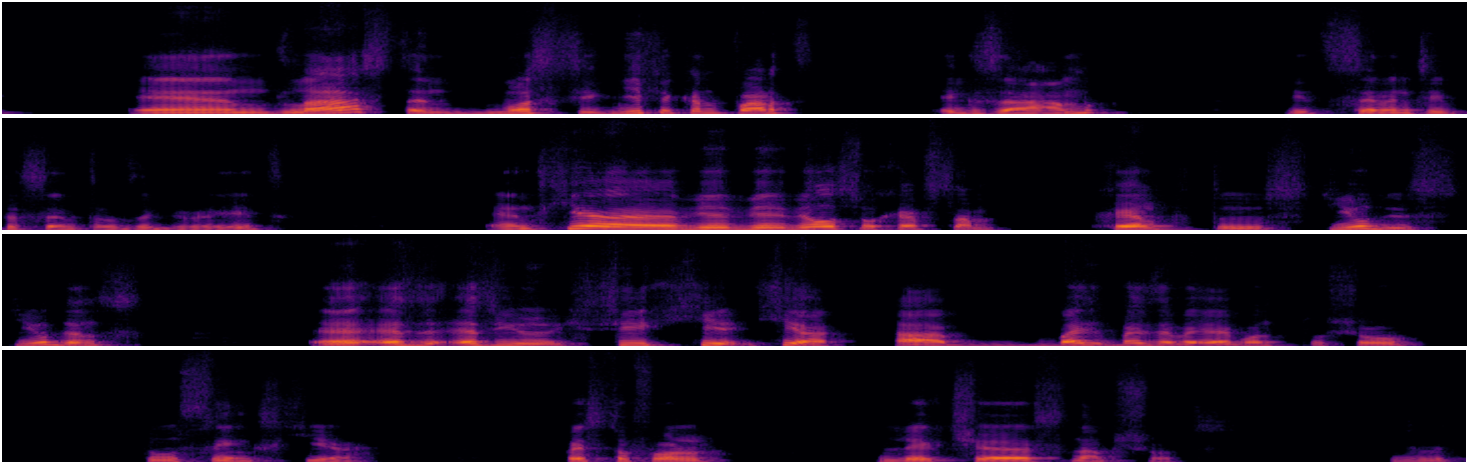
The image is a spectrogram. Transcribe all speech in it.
and last and most significant part, exam. It's 70% of the grade. And here we, we, we also have some help to students, students. Uh, as, as you see here, here. Ah, by, by the way, I want to show two things here. First of all, lecture snapshots. Will it?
